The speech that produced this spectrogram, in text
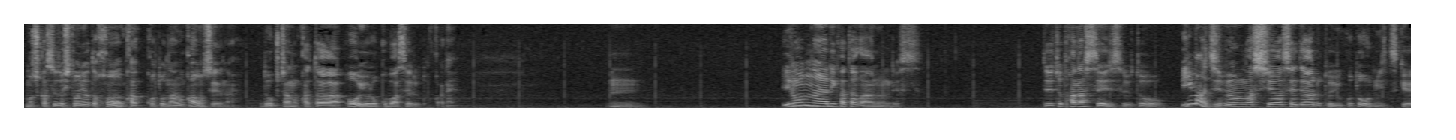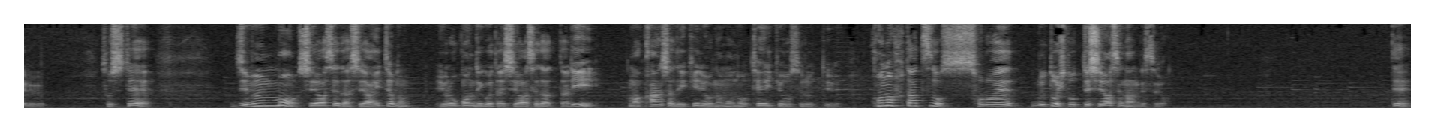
もしかすると人によって本を書くことなのかもしれない。読者の方を喜ばせるとかね。うん。いろんなやり方があるんです。でちょっと話整理すると今自分が幸せであるということを見つける。そして自分も幸せだし相手も喜んでくれたり幸せだったり、まあ、感謝できるようなものを提供するっていうこの2つを揃えると人って幸せなんですよ。で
